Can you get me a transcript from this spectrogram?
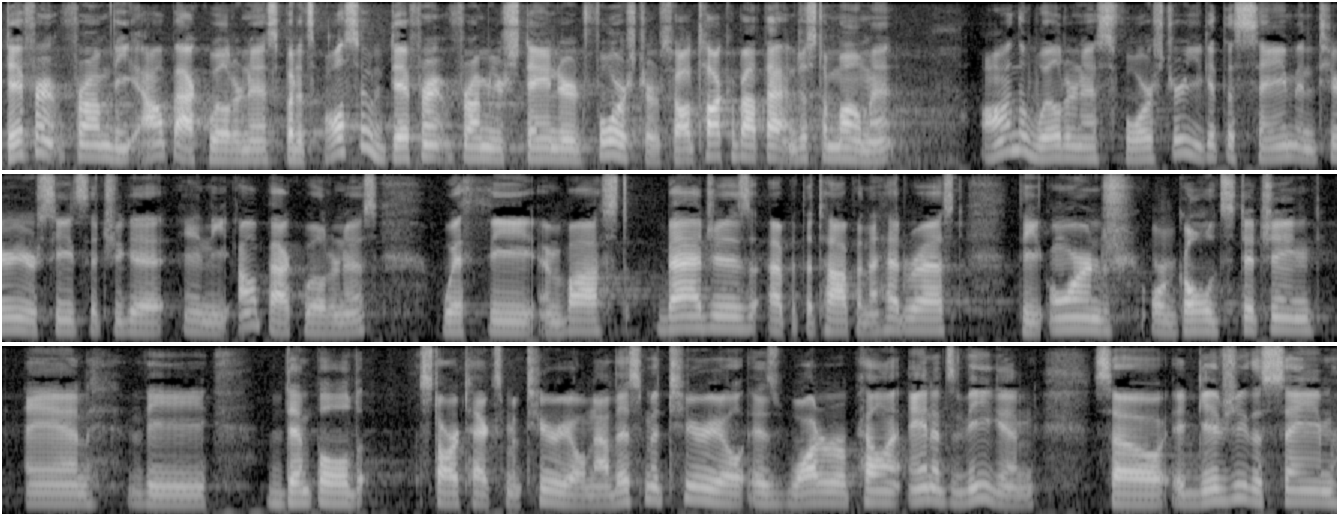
different from the Outback Wilderness, but it's also different from your standard Forester. So I'll talk about that in just a moment. On the Wilderness Forester, you get the same interior seats that you get in the Outback Wilderness with the embossed badges up at the top and the headrest, the orange or gold stitching, and the dimpled StarTex material. Now this material is water repellent and it's vegan, so it gives you the same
